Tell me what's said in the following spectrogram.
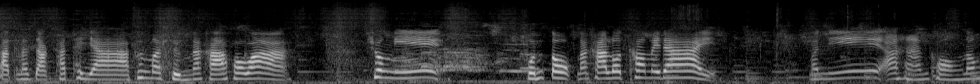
ตัดมาจากพัทยาเพิ่งมาถึงนะคะ เพราะว่าช่วงนี้ฝนตกนะคะรถเข้าไม่ได้ วันนี้อาหารของน้อง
